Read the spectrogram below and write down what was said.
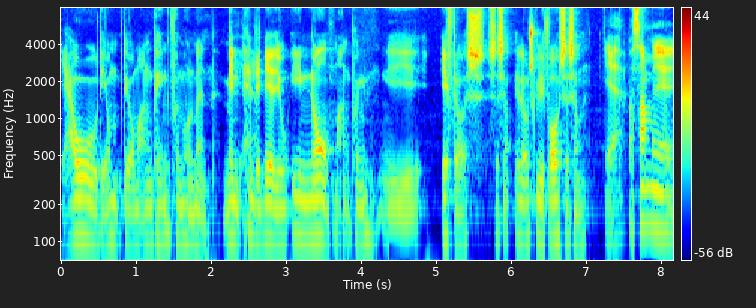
Det er jo, det er jo, det er jo mange penge for en målmand, men han leverede jo enormt mange point i efterårssæson, eller undskyld, i forårssæsonen. Ja, og sammen med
